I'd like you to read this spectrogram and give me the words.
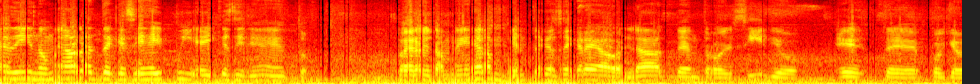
me di, no me hables de que si es APA, que si tienes esto. Pero también el ambiente que se crea, ¿verdad? Dentro del sitio. Este, porque,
